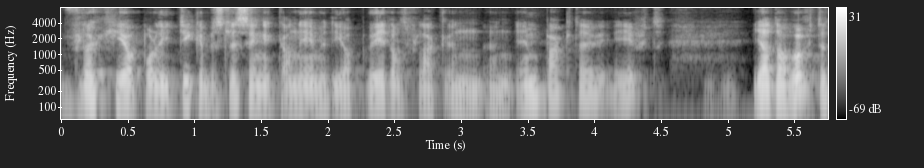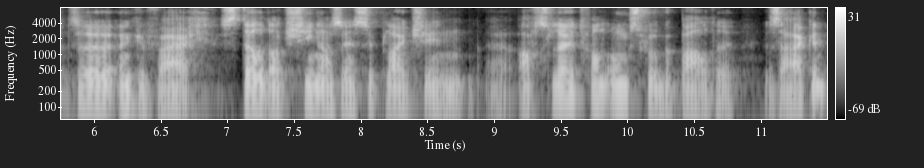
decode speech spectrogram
vlug geopolitieke beslissingen kan nemen die op wereldvlak een, een impact heeft, ja, dan wordt het uh, een gevaar. Stel dat China zijn supply chain uh, afsluit van ons voor bepaalde zaken.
